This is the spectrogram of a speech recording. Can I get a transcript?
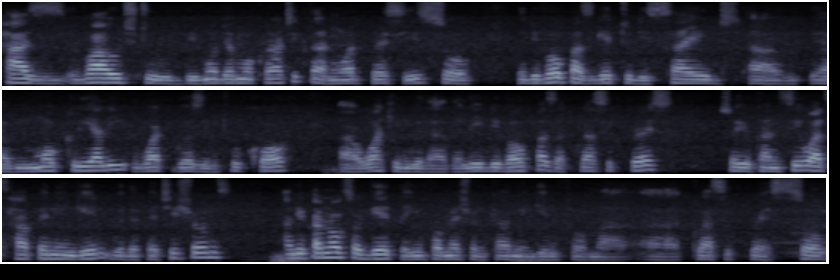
has vowed to be more democratic than WordPress is, so the developers get to decide uh, uh, more clearly what goes into core, uh, working with uh, the lead developers at Classic Press, so you can see what's happening in with the petitions, and you can also get the information coming in from uh, uh, Classic Press. So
